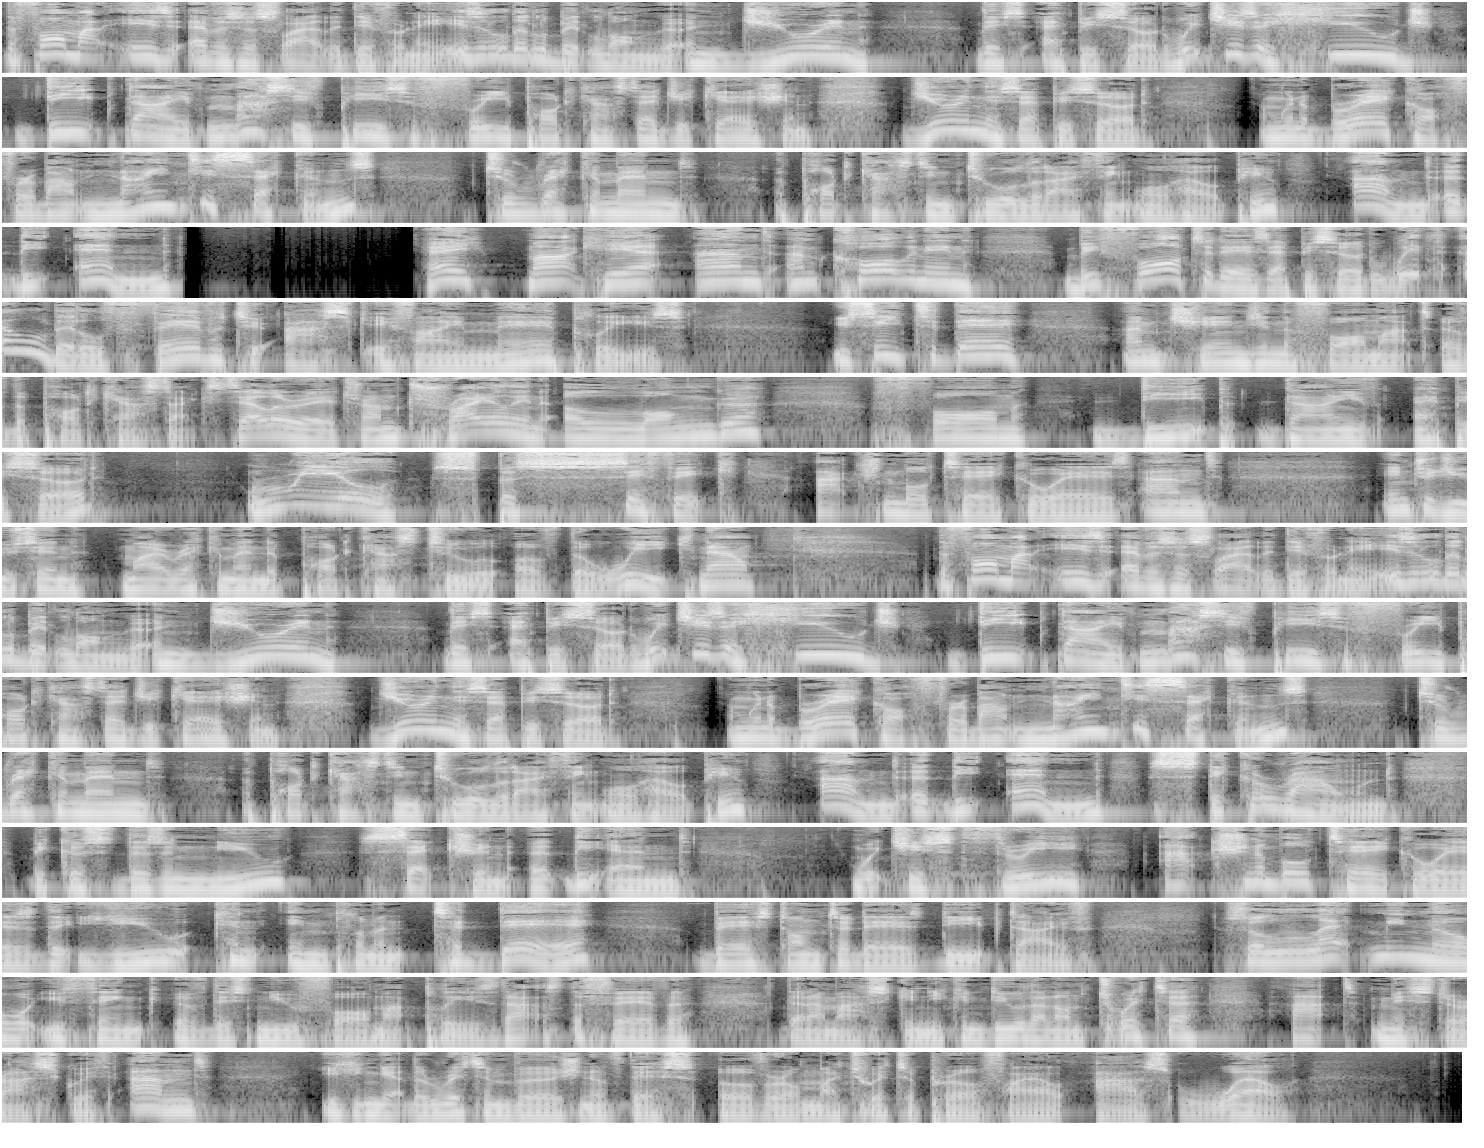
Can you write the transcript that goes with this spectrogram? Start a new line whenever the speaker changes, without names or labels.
the format is ever so slightly different. It is a little bit longer, and during this episode, which is a huge, deep dive, massive piece of free podcast education, during this episode, I'm going to break off for about 90 seconds to recommend a podcasting tool that I think will help you. And at the end, Hey, Mark here, and I'm calling in before today's episode with a little favour to ask, if I may, please. You see, today I'm changing the format of the podcast accelerator. I'm trialing a longer form deep dive episode, real specific actionable takeaways, and introducing my recommended podcast tool of the week. Now, the format is ever so slightly different. It is a little bit longer, and during this episode, which is a huge, deep dive, massive piece of free podcast education, during this episode, I'm going to break off for about 90 seconds to recommend a podcasting tool that I think will help you. And at the end, stick around because there's a new section at the end which is three actionable takeaways that you can implement today based on today's deep dive. So let me know what you think of this new format, please. That's the favour that I'm asking. You can do that on Twitter at Mr. Asquith, and you can get the written version of this over on my Twitter profile as well.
